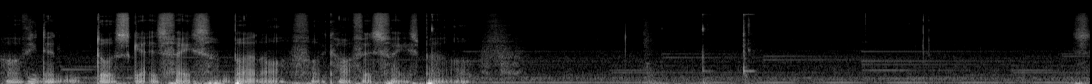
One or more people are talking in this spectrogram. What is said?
Harvey Dent does get his face burnt off, like half his face burnt off. See,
